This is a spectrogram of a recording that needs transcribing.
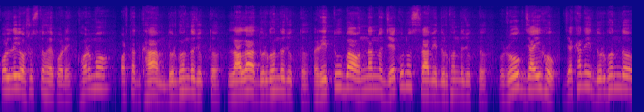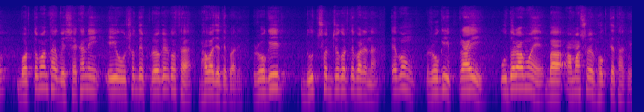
করলেই অসুস্থ হয়ে পড়ে। ঘর্ম অর্থাৎ ঘাম দুর্গন্ধযুক্ত, লালা দুর্গন্ধযুক্ত, ঋতু বা অন্যান্য যে কোনো স্রাবই দুর্গন্ধযুক্ত, রোগ যাই হোক, যেখানেই দুর্গন্ধ বর্তমান থাকবে সেখানেই এই ঔষধের প্রয়োগের কথা ভাবা যেতে পারে। রোগীর দুধ সহ্য করতে পারে না এবং রোগী প্রায়ই উদরাময়ে বা আমাশয়ে ভুগতে থাকে।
